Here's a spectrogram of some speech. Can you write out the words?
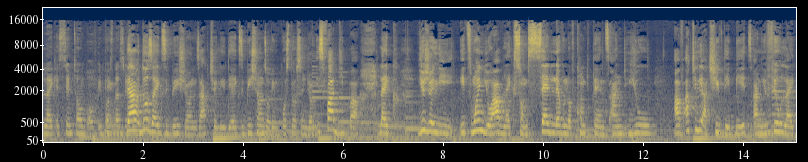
like a symptom of imposter mm, syndrome? There, those are exhibitions actually. The exhibitions of imposter syndrome. It's far deeper. Like usually it's when you have like some said level of competence and you have actually achieved a bit and you feel like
